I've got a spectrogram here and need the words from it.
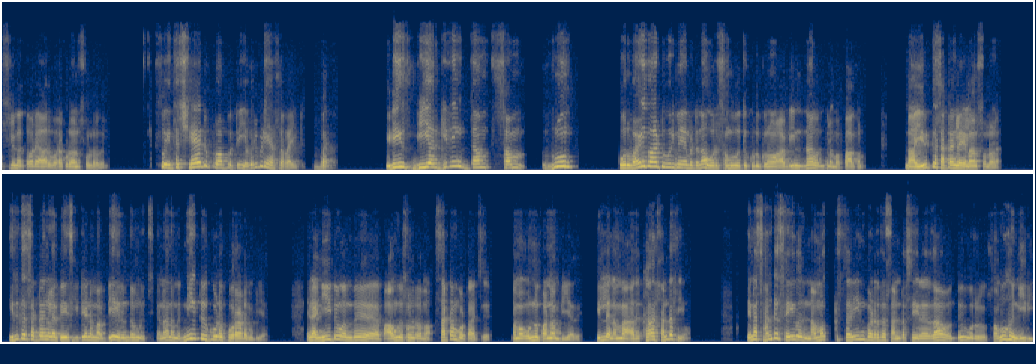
முஸ்லீமை தவிர யாரும் வரக்கூடாதுன்னு சொல்றது so it's shared property everybody has a right but it is we are giving them some room ஒரு வழிபாட்டு உரிமையை மட்டும்தான் ஒரு சமூகத்துக்கு கொடுக்குறோம் அப்படின்னு தான் வந்து நம்ம பார்க்கணும். நான் இருக்க சட்டங்களை எல்லாம் சொல்லலை. இருக்க சட்டங்களை பேசிக்கிட்டே நம்ம அப்படியே இருந்தோம்னு வச்சுக்கோன்னா நம்ம நீட்டு கூட போராட முடியாது. ஏன்னா நீட்டும் வந்து அவங்க சொல்றதுதான் சட்டம் போட்டாச்சு நம்ம ஒன்றும் பண்ண முடியாது. இல்ல நம்ம அதுக்காக சண்டை செய்வோம். ஏன்னா சண்டை செய்வது நமக்கு சரின்னு படுறத சண்டை செய்யறது தான் வந்து ஒரு சமூக நீதி.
